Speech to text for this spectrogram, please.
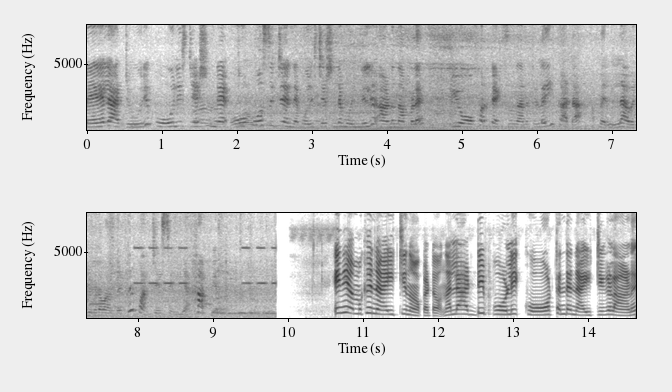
മേലാറ്റൂര് പോലീസ് സ്റ്റേഷന്റെ ഓപ്പോസിറ്റ് തന്നെ പോലീസ് സ്റ്റേഷന്റെ മുന്നിൽ ആണ് നമ്മളെ ഈ ഓഫർ ടെക്സ് പറഞ്ഞിട്ടുള്ള ഈ കട. അപ്പൊ എല്ലാവരും ഇവിടെ വന്നിട്ട് പർച്ചേസ് ചെയ്യുക. ഹാപ്പിയാണ് ഇനി നമുക്ക് നൈറ്റി നോക്കട്ടോ. നല്ല അടിപൊളി കോട്ടന്റെ നൈറ്റികളാണ്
